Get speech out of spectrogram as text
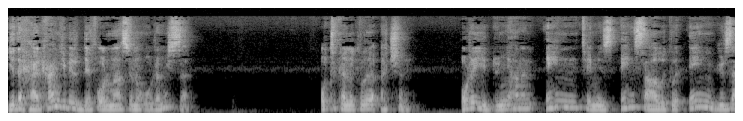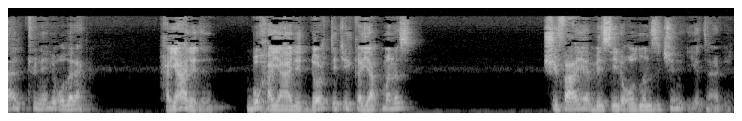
ya da herhangi bir deformasyona uğramışsa o tıkanıklığı açın. Orayı dünyanın en temiz, en sağlıklı, en güzel tüneli olarak hayal edin. Bu hayali 4 dakika yapmanız şifaya vesile olmanız için yeterli.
